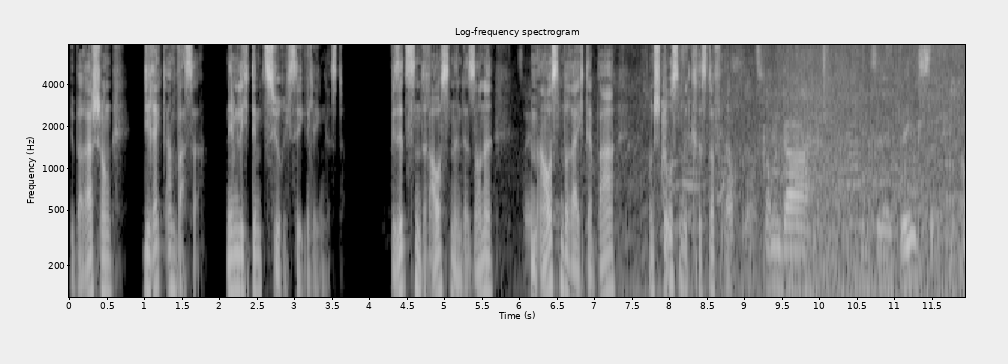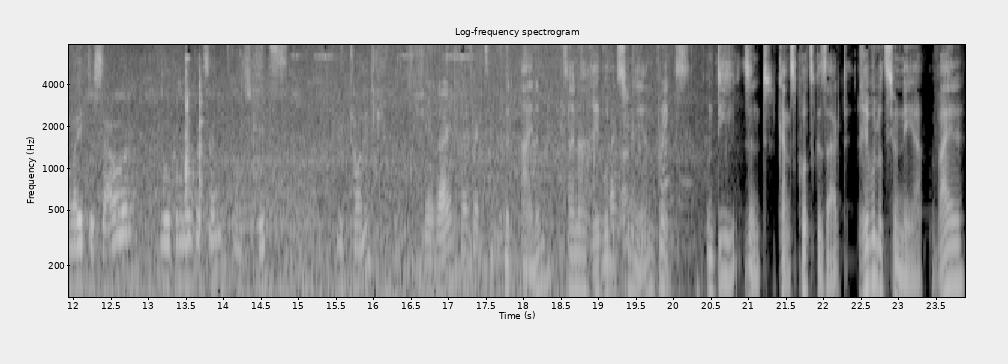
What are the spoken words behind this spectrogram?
Überraschung, direkt am Wasser, nämlich dem Zürichsee gelegen ist. Wir sitzen draußen in der Sonne im Außenbereich der Bar und stoßen mit Christoph auf. Jetzt kommen da unsere Drinks, Amaretto Sauer, 0,0% und Spitz mit Tonic. Vielen Dank. Mit einem seiner revolutionären Drinks. Und die sind, ganz kurz gesagt, revolutionär, weil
